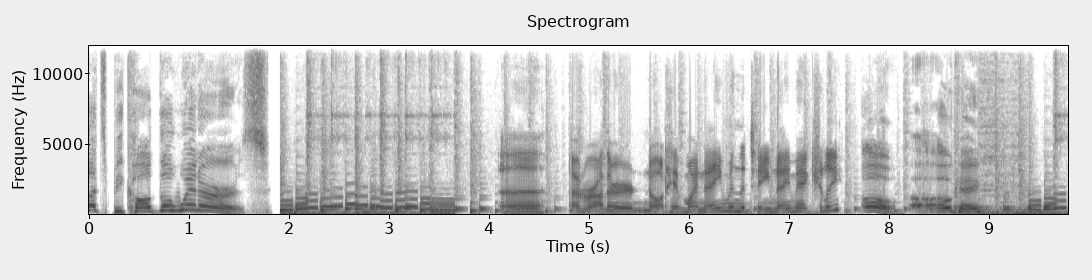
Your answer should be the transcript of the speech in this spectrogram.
Let's be called the winners! Uh, I'd rather not have my name in the team name, actually. Oh, uh, okay.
